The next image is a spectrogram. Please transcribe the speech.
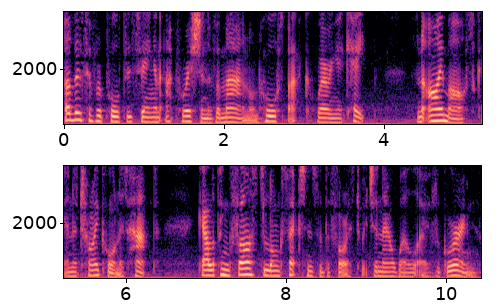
Others have reported seeing an apparition of a man on horseback wearing a cape, an eye mask, and a tricornered hat, galloping fast along sections of the forest which are now well overgrown.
